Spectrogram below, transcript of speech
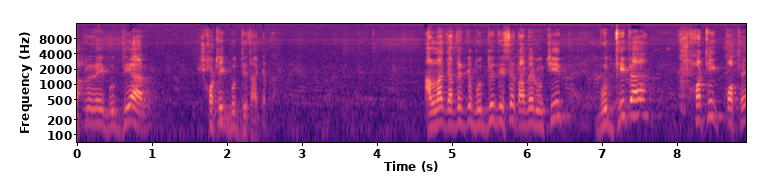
আপনার এই বুদ্ধি আর সঠিক বুদ্ধি থাকে না। আল্লাহ যাদেরকে বুদ্ধি দিচ্ছে তাদের উচিত বুদ্ধিটা সঠিক পথে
